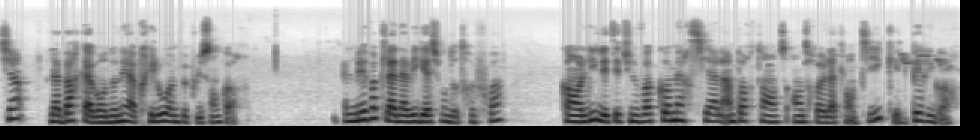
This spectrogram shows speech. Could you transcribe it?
Tiens, la barque abandonnée a pris l'eau un peu plus encore. Elle m'évoque la navigation d'autrefois, quand l'île était une voie commerciale importante entre l'Atlantique et le Périgord.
